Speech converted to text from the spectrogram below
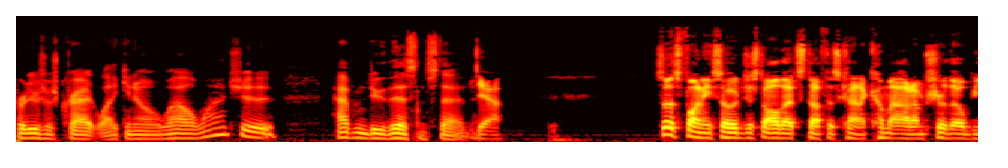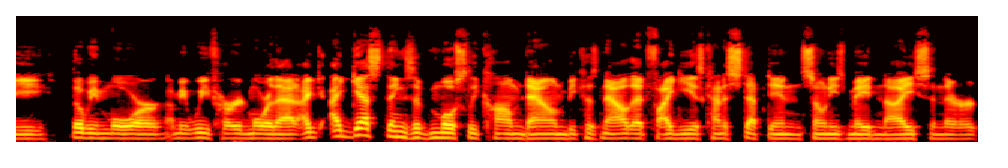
producers credit. Like you know, well, why don't you have them do this instead? Yeah. So it's funny. So just all that stuff has kind of come out. I'm sure there'll be there'll be more. I mean, we've heard more of that. I, I guess things have mostly calmed down because now that Feige has kind of stepped in and Sony's made nice and they're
